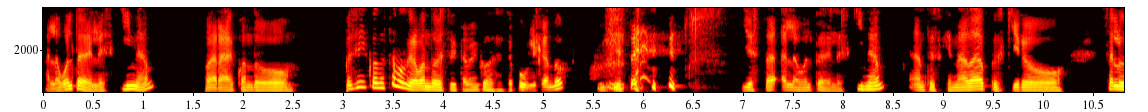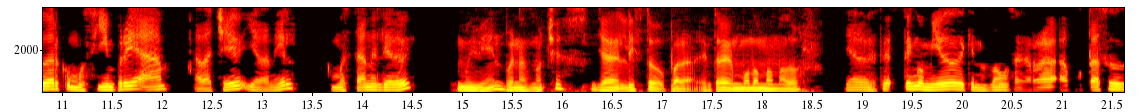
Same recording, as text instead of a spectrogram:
a la vuelta de la esquina para cuando, pues sí, cuando estamos grabando esto y también cuando se esté publicando. Y está, y está a la vuelta de la esquina. Antes que nada, pues quiero saludar como siempre a, a Dache y a Daniel. ¿Cómo están el día de hoy? Muy bien, buenas noches. Ya listo para entrar en modo mamador. Ya te- tengo miedo de que nos vamos a agarrar a putazos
